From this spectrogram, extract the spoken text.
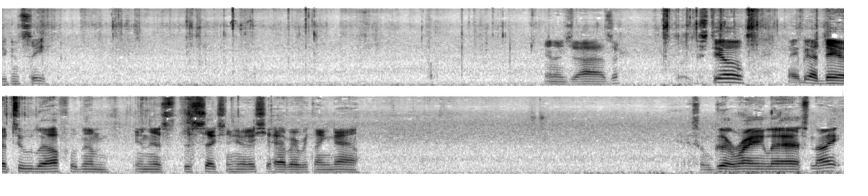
As you can see. Energizer. Still maybe a day or two left for them in this, this section here. They should have everything down. some good rain last night.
